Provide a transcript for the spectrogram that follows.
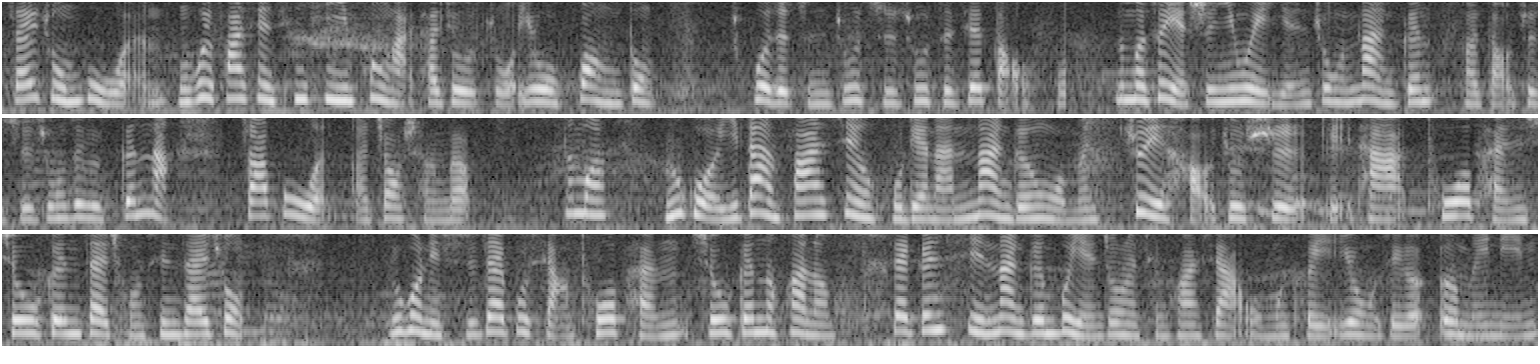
栽种不稳，我们会发现轻轻一碰啊，它就左右晃动，或者整株植株直接倒伏。那么这也是因为严重烂根而导致植中这个根呐扎不稳而造成的。那么，如果一旦发现蝴蝶兰烂根，我们最好就是给它脱盆修根，再重新栽种。如果你实在不想脱盆修根的话呢，在根系烂根不严重的情况下，我们可以用这个恶霉灵，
